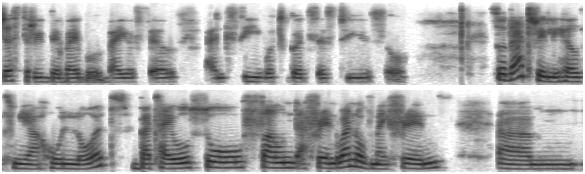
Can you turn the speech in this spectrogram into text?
just read the Bible by yourself and see what God says to you. So so that really helped me a whole lot. But I also found a friend, one of my friends, um,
